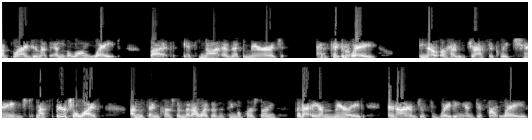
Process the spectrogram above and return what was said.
a bridegroom at the end of a long wait, but it's not as if marriage has taken away, you know, or has drastically changed my spiritual life. I'm the same person that I was as a single person that I am married and I am just waiting in different ways.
